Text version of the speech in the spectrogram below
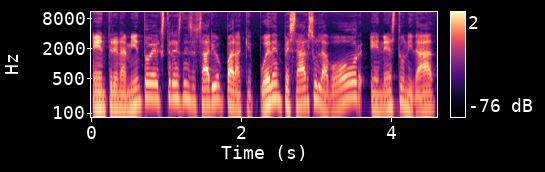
entrenamiento extra es necesario para que pueda empezar su labor en esta unidad,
